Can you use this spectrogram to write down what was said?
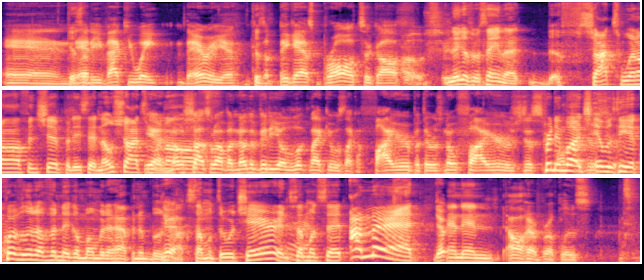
and Guess they had to evacuate the area because a big ass brawl took off. Oh shit. Niggas were saying that the shots went off and shit, but they said no shots went off. Yeah, went no off. shots went off. Another video looked like it was like a fire, but there was no fire. It was just Pretty much, it was the equivalent of a nigga moment that happened in Blue Yeah. Box. Someone threw a chair and someone said, "I'm mad," Yep. and then all hell broke loose.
